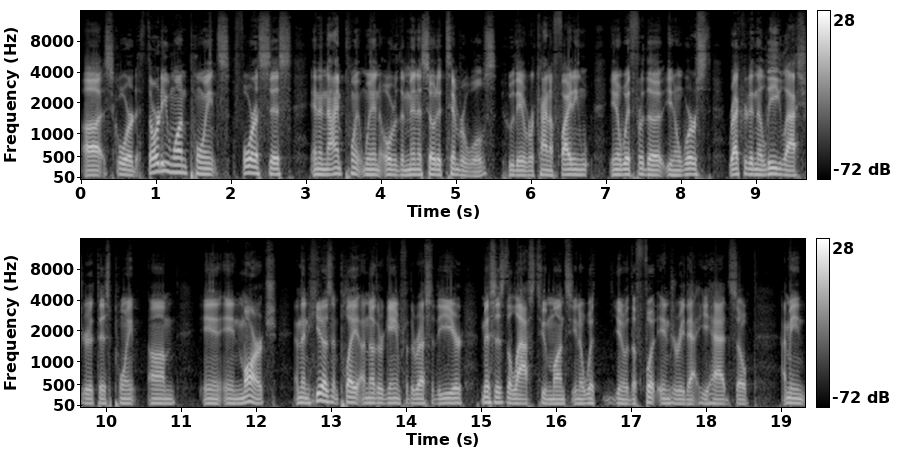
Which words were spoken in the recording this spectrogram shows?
Uh, scored 31 points, four assists, in a nine point win over the Minnesota Timberwolves, who they were kind of fighting, you know, with for the you know worst record in the league last year at this point um, in in March. And then he doesn't play another game for the rest of the year. Misses the last two months, you know, with you know the foot injury that he had. So, I mean,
